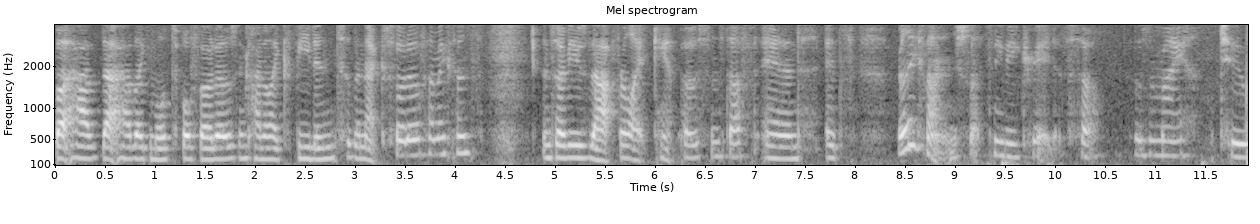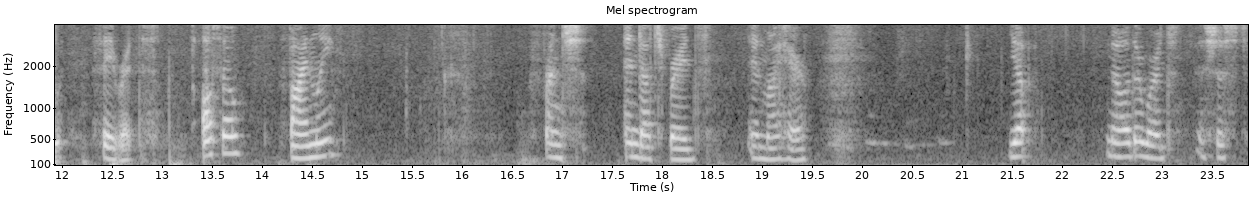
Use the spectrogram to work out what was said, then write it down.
but have that have like multiple photos and kind of like feed into the next photo if that makes sense. And so I've used that for like camp posts and stuff, and it's really fun and just lets me be creative. So those are my two favorites. Also, finally, French and Dutch braids in my hair. Yep. No other words. It's just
